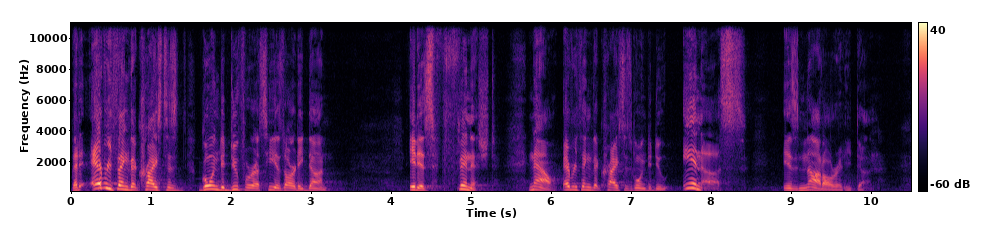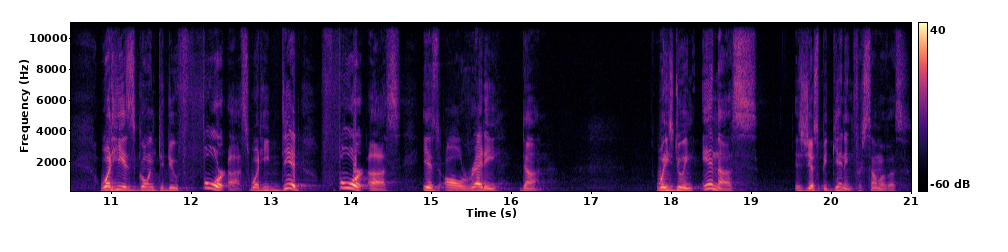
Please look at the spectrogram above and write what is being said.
That everything that Christ is going to do for us, he has already done. It is finished. Now, everything that Christ is going to do in us, is not already done. What he is going to do for us, what he did for us, is already done. What he's doing in us is just beginning for some of us.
